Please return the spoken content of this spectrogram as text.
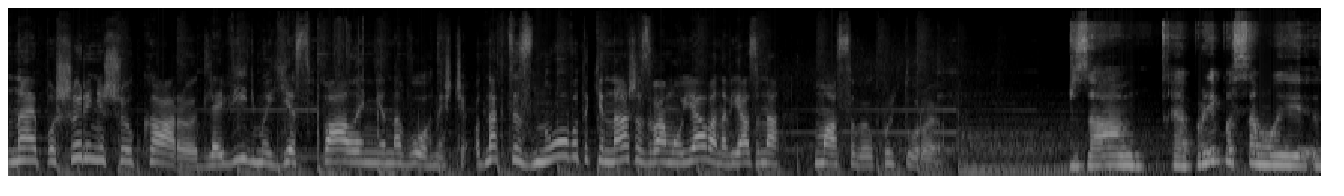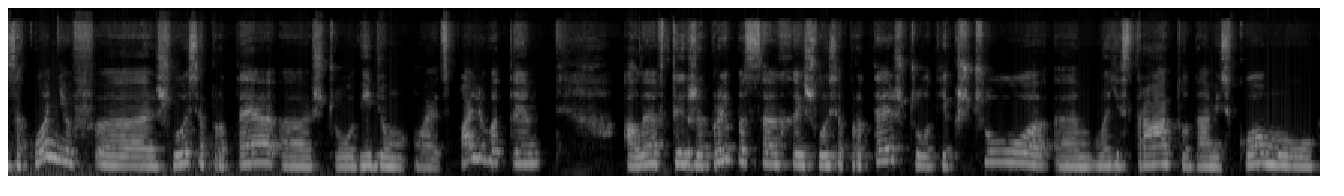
найпоширенішою карою для відьми є спалення на вогнищі. Однак це знову таки наша з вами уява нав'язана масовою культурою. За е, приписами законів е, йшлося про те, е, що відьом мають спалювати. Але в тих же приписах йшлося про те, що от якщо магістрату да, міському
